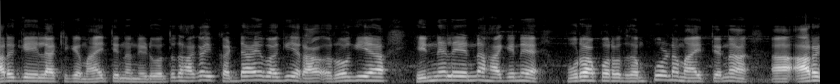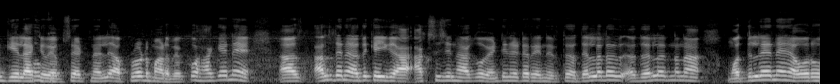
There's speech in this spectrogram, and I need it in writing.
ಆರೋಗ್ಯ ಇಲಾಖೆಗೆ ಮಾಹಿತಿಯನ್ನು ನೀಡುವಂಥದ್ದು. ಹಾಗಾಗಿ ಕಡ್ಡಾಯವಾಗಿ ರೋಗಿಯ ಹಿನ್ನೆಲೆಯನ್ನು ಹಾಗೆಯೇ ಪೂರ್ವಾಪರದ ಸಂಪೂರ್ಣ ಮಾಹಿತಿಯನ್ನು ಆರೋಗ್ಯ ಇಲಾಖೆ ವೆಬ್ಸೈಟ್ನಲ್ಲಿ ಅಪ್ಲೋಡ್ ಮಾಡಬೇಕು. ಹಾಗೆಯೇ ಅಲ್ಲದೆ ಅದಕ್ಕೆ ಈಗ ಆಕ್ಸಿಜನ್ ಹಾಗೂ ವೆಂಟಿಲೇಟರ್ ಏನಿರ್ತದೆ ಅದೆಲ್ಲ ಅದೆಲ್ಲದನ್ನ ಮೊದಲೇ ಅವರು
